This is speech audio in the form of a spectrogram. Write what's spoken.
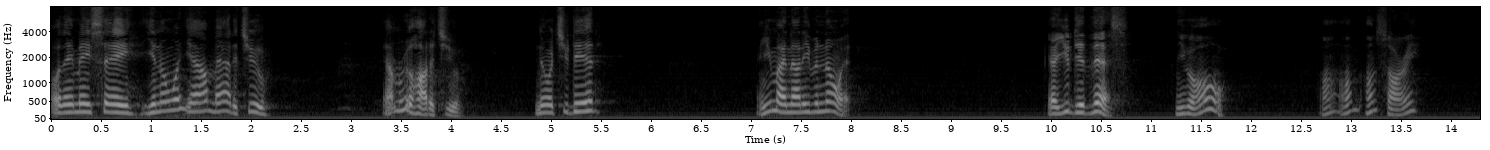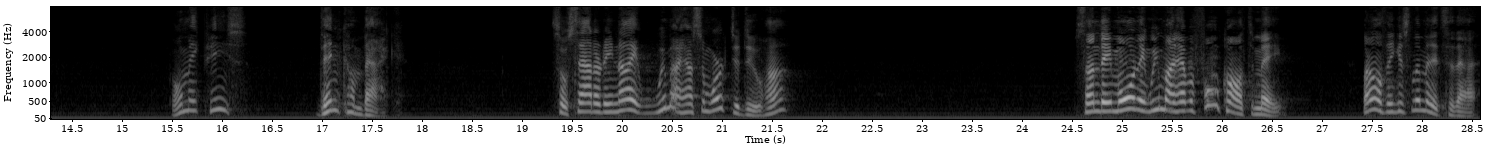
Or they may say, "You know what? Yeah, I'm mad at you. Yeah, I'm real hot at you. You know what you did?" And you might not even know it. Yeah, you did this. And you go, oh, I'm, I'm sorry. Go make peace. Then come back. So Saturday night, we might have some work to do, huh? Sunday morning, we might have a phone call to make. But I don't think it's limited to that.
